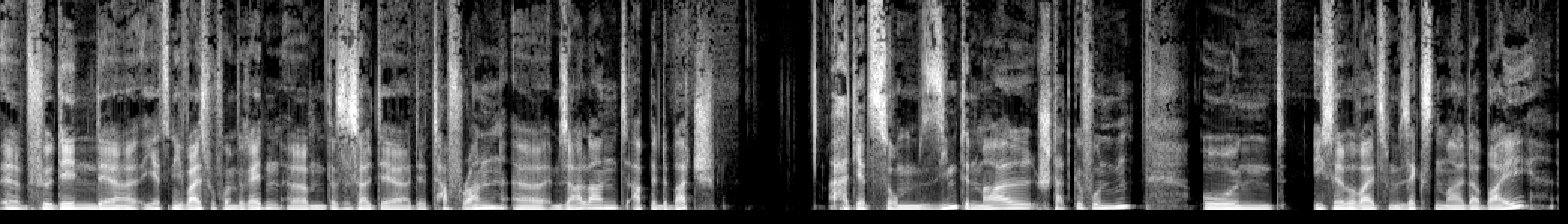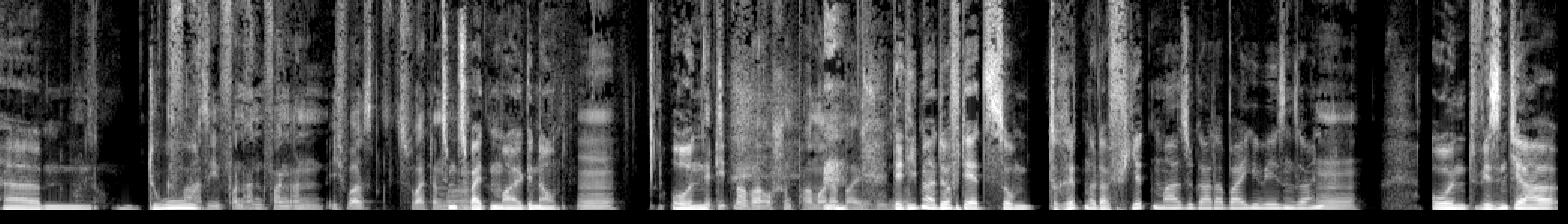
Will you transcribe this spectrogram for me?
äh, für den, der jetzt nicht weiß, wovon wir reden, ähm, das ist halt der, der Tough Run äh, im Saarland, ab in the Batsch. Hat jetzt zum siebten Mal stattgefunden und ich selber war jetzt zum sechsten Mal dabei. Ähm, du quasi von Anfang an. Ich war das zweite Mal. Zum zweiten Mal, genau. Mhm. Und der Dietmar war auch schon ein paar Mal dabei gewesen. Der ne? Dietmar dürfte jetzt zum dritten oder vierten Mal sogar dabei gewesen sein. Mhm. Und wir sind ja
